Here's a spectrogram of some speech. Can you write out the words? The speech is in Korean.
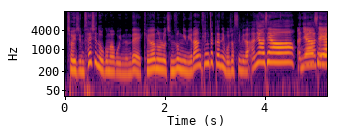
저희 지금 셋이 녹음하고 있는데 개간홀로 짐송님이랑 캥 작가님 모셨습니다. 안녕하세요. 안녕하세요.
